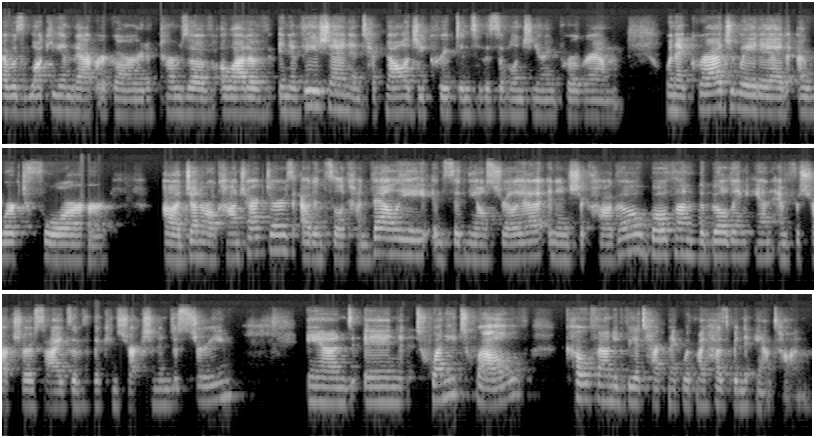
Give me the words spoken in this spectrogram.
i was lucky in that regard in terms of a lot of innovation and technology creeped into the civil engineering program when i graduated i worked for uh, general contractors out in silicon valley in sydney australia and in chicago both on the building and infrastructure sides of the construction industry and in 2012 co-founded VIATechnik with my husband anton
